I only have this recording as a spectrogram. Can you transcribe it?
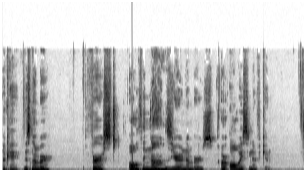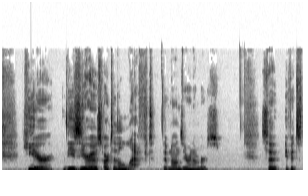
Okay, this number, first, all the non-zero numbers are always significant. Here, these zeros are to the left of non-zero numbers. So if it's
